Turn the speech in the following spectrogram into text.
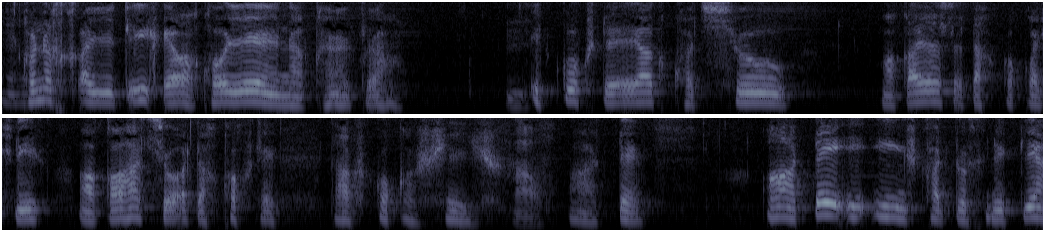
qunaqayitik eaqquyenaq taa ikkuqteaq qatsuu maqayas tarquqqalliik aqahatsu atarqurti taaqquqqarsiig aatte aatte iinqatulnikkia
